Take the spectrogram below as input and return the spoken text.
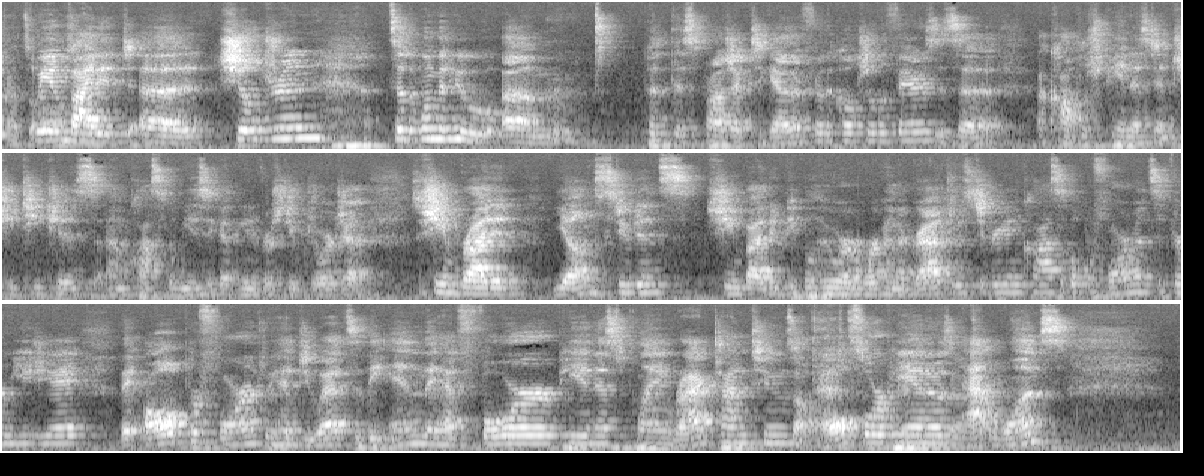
That's we awesome. invited uh, children. So the woman who um, put this project together for the Cultural Affairs is a accomplished pianist and she teaches um, classical music at the University of Georgia. So she invited young students. She invited people who were working their graduate degree in classical performance from UGA. They all performed. We had duets at the end. They had four pianists playing ragtime tunes on all four pianos at once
